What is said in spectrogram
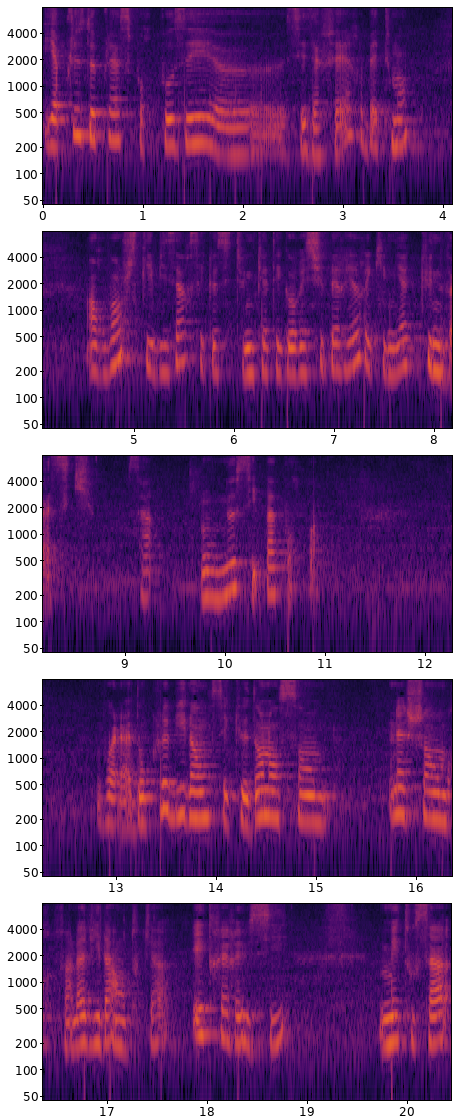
Il y a plus de place pour poser euh, ses affaires, bêtement. En revanche, ce qui est bizarre, c'est que c'est une catégorie supérieure et qu'il n'y a qu'une vasque. Ça, on ne sait pas pourquoi. Voilà, donc le bilan, c'est que dans l'ensemble, la chambre, enfin la villa en tout cas, est très réussie. Mais tout ça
